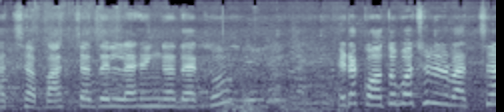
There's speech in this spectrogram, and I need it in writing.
আচ্ছা বাচ্চাদের লেহেঙ্গা দেখো। এটা কত বছরের বাচ্চা?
